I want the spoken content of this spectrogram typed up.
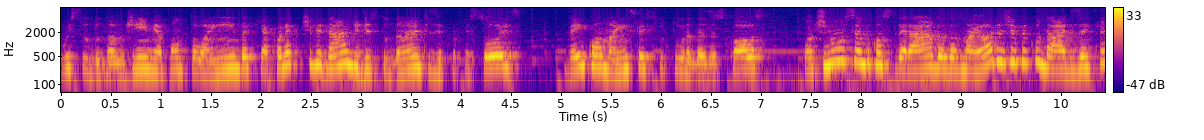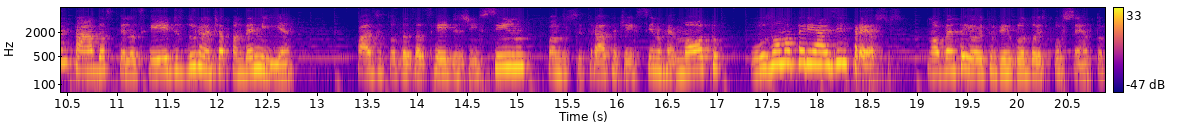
O estudo da Undime apontou ainda que a conectividade de estudantes e professores, bem como a infraestrutura das escolas, continuam sendo consideradas as maiores dificuldades enfrentadas pelas redes durante a pandemia. Quase todas as redes de ensino, quando se trata de ensino remoto, usam materiais impressos, 98,2%,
